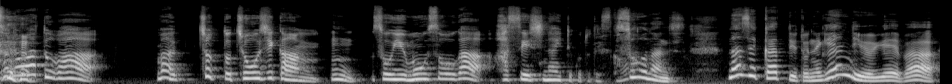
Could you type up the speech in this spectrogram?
その後は、まあ、ちょっと長時間、うん。そういう妄想が発生しないってことですか？そうなんです。なぜかっていうとね、原理を言えば、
